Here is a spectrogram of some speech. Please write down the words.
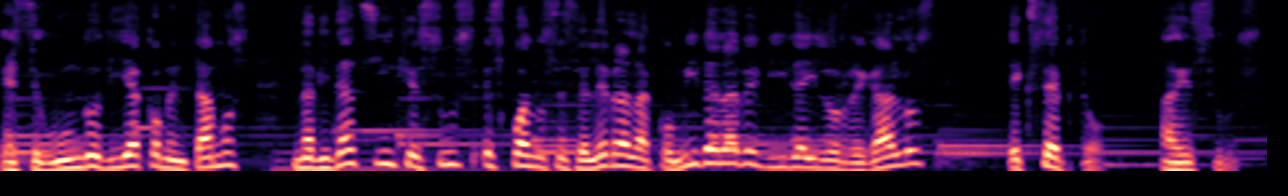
El segundo día comentamos Navidad sin Jesús es cuando se celebra la comida, la bebida y los regalos, excepto a Jesús.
